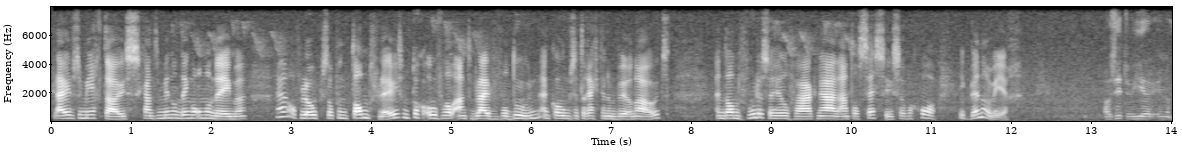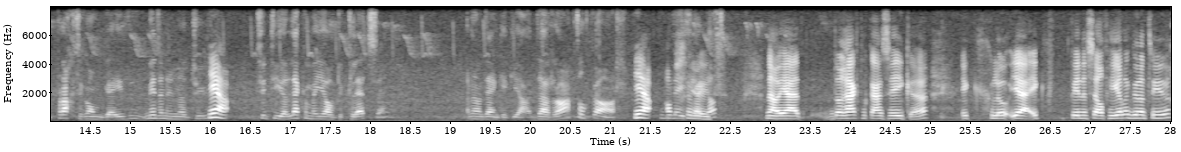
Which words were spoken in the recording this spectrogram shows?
blijven ze meer thuis, gaan ze minder dingen ondernemen. Hè? Of lopen ze op hun tandvlees om toch overal aan te blijven voldoen en komen ze terecht in een burn-out. En dan voelen ze heel vaak na een aantal sessies van, goh, ik ben er weer. Nou zitten we hier in een prachtige omgeving, midden in de natuur. Ja, Ik zit hier lekker met jou te kletsen. En dan denk ik, ja, dat raakt elkaar. ja Hoe absoluut. jij dat? Nou ja, dat raakt elkaar zeker. Ik, geloof, ja, ik vind het zelf heerlijk, de natuur. Eh,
